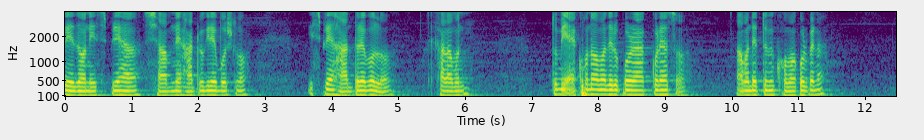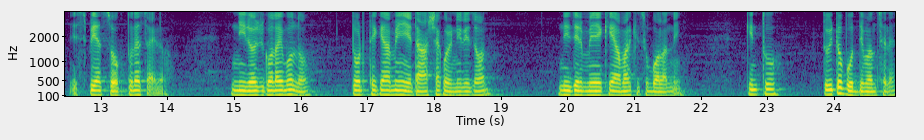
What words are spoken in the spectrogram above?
রেজওয়ান স্প্রিয়া সামনে হাঁটু গিরে বসল। স্প্রিয়া হাত ধরে বলল, খালামণি, তুমি এখনও আমাদের উপর রাগ করে আছো? আমাদের তুমি ক্ষমা করবে না? স্প্রিয়া চোখ তুলে চাইল। নীরস গলায় বলল, তোর থেকে আমি এটা আশা করিনি রেজন নিজের মেয়েকে আমার কিছু বলার নেই। কিন্তু তুই তো বুদ্ধিমান ছেলে।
